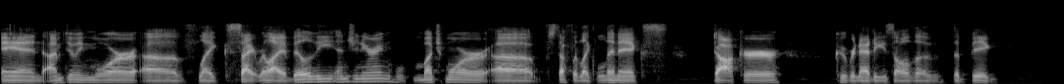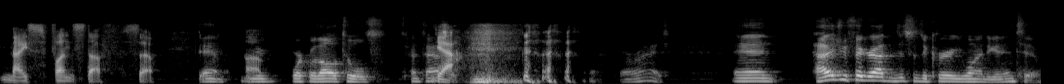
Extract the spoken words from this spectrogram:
and I'm doing more of like site reliability engineering, much more uh, stuff with like Linux, Docker, Kubernetes, all the the big, nice, fun stuff. So. Damn, you um, work with all the tools. It's fantastic. Yeah. all right. And how did you figure out that this is the career you wanted to get into?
